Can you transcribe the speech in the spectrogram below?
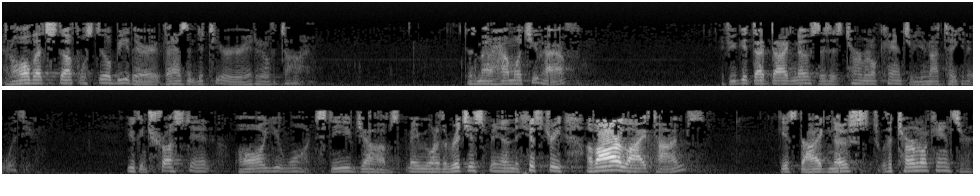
and all that stuff will still be there if it hasn't deteriorated over time. Doesn't matter how much you have. If you get that diagnosis, it's terminal cancer. You're not taking it with you. You can trust in it all you want. Steve Jobs, maybe one of the richest men in the history of our lifetimes, gets diagnosed with a terminal cancer,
